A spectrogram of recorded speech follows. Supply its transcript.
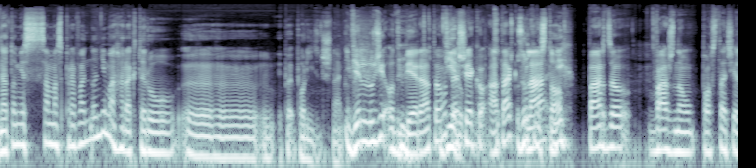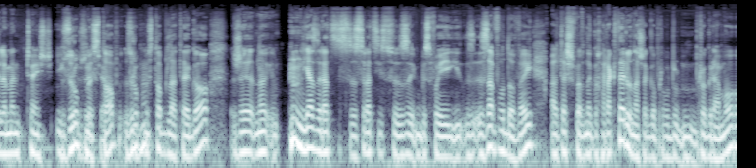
Natomiast sama sprawa no, nie ma charakteru yy, politycznego. I wielu ludzi odbiera to Wielu. też jako atak Zróbmy dla stop. nich bardzo ważną postać, element, część ich Zróbmy życia. stop, zróbmy stop dlatego, że no, ja z racji, z racji jakby swojej zawodowej, ale też pewnego charakteru naszego pro, programu,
